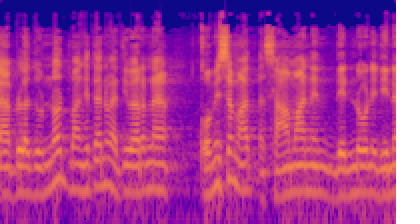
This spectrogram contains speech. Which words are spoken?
ලබලා දුන්නොත් මං හිතන්නේ මැතිවරණ කොමිසමත් සාමාන්‍යයෙන් දෙන්න ඕනේ දින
